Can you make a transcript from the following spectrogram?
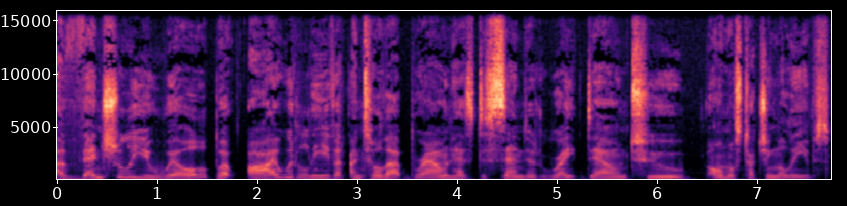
Eventually you will, but I would leave it until that brown has descended right down to almost touching the leaves.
